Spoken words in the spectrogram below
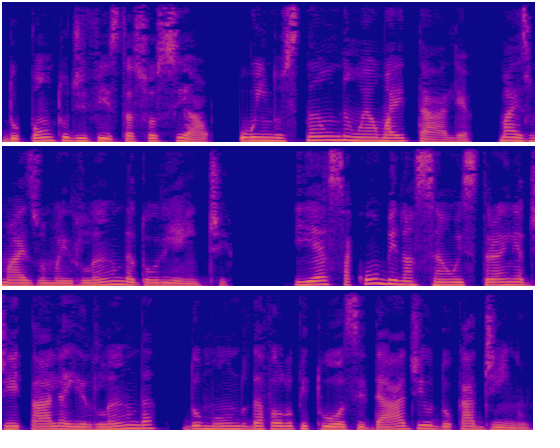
do ponto de vista social, o Hindustão não é uma Itália, mas mais uma Irlanda do Oriente. E essa combinação estranha de Itália e Irlanda, do mundo da voluptuosidade e o do cadinho,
